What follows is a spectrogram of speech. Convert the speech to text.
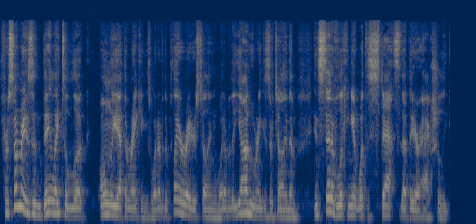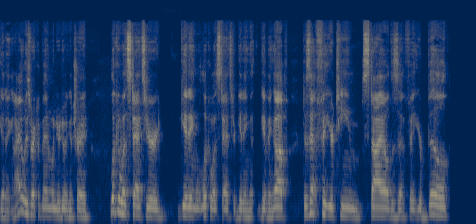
for some reason, they like to look only at the rankings, whatever the player raters telling them, whatever the Yahoo rankings are telling them, instead of looking at what the stats that they are actually getting. And I always recommend when you're doing a trade, look at what stats you're getting, look at what stats you're getting giving up. Does that fit your team style? Does that fit your build?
